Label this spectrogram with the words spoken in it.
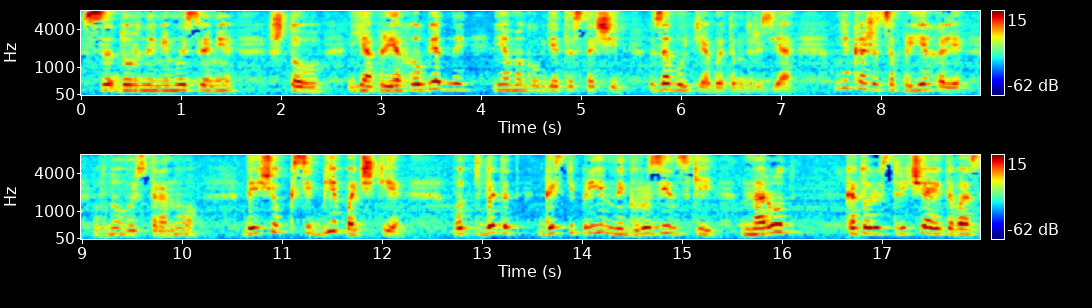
с дурными мыслями, что я приехал бедный, я могу где-то стащить. Забудьте об этом, друзья. Мне кажется, приехали в новую страну, да еще к себе почти, вот в этот гостеприимный грузинский народ, который встречает вас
